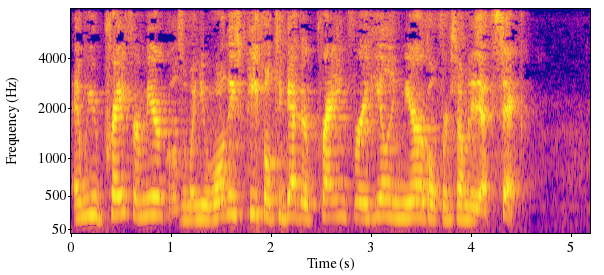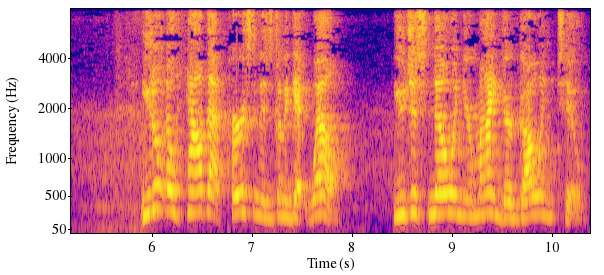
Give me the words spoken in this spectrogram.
and when you pray for miracles and when you have all these people together praying for a healing miracle for somebody that's sick. You don't know how that person is going to get well. You just know in your mind they're going to.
